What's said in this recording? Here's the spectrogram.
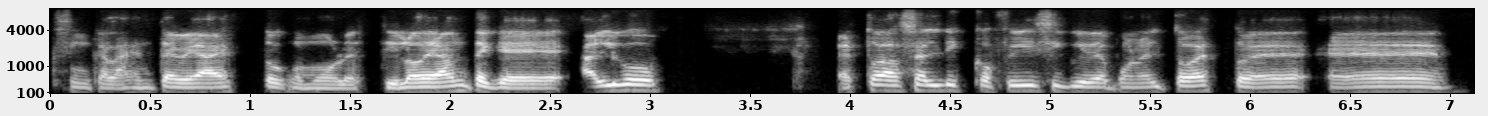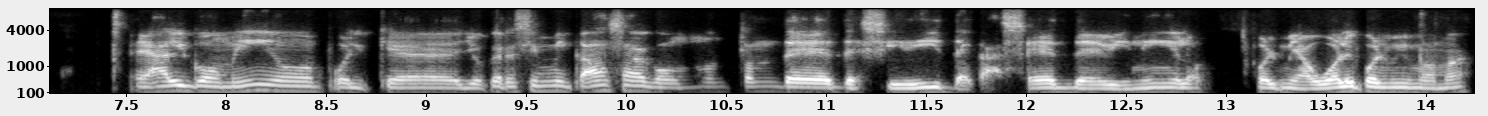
sin que la gente vea esto como el estilo de antes, que algo, esto de hacer disco físico y de poner todo esto es, es, algo mío, porque yo crecí en mi casa con un montón de, de CDs, de cassettes, de vinilos, por mi abuelo y por mi mamá.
